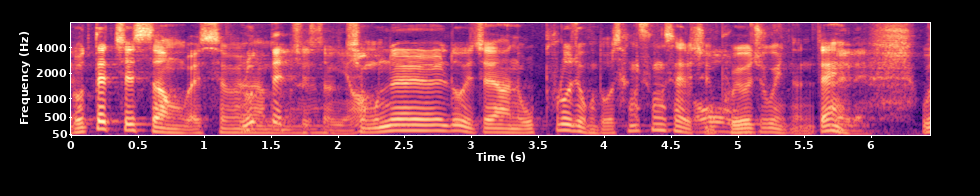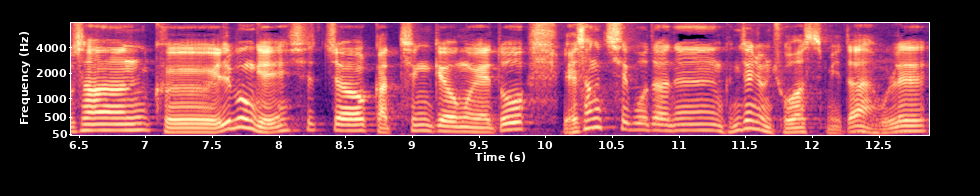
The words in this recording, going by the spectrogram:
롯데칠성 말씀을 롯데 하면 칠성이요? 지금 오늘도 이제 한 5% 정도 상승세를 지금 오. 보여주고 있는데 네네. 우선 그 1분기 실적 같은 경우에도 예상치보다는 굉장히 좀 좋았습니다. 원래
